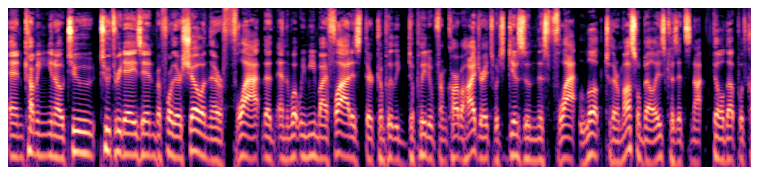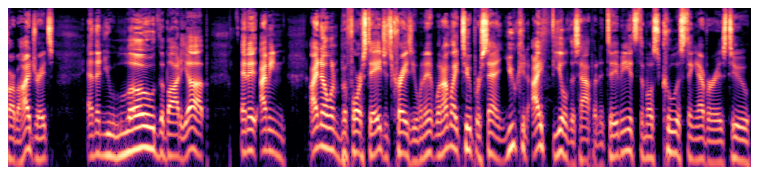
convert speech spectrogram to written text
and coming, you know, two, two, three days in before their show and they're flat. And what we mean by flat is they're completely depleted from carbohydrates, which gives them this flat look to their muscle bellies because it's not filled up with carbohydrates. And then you load the body up, and it. I mean, I know when before stage, it's crazy. When it when I'm like two percent, you can. I feel this happen. And to me, it's the most coolest thing ever. Is to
